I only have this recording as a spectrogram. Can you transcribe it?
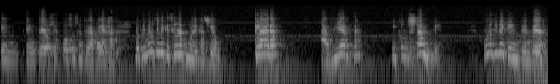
entre los esposos, entre la pareja? Lo primero tiene que ser una comunicación clara, abierta y constante. Uno tiene que entender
